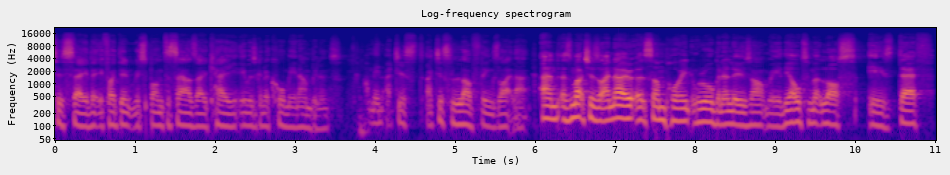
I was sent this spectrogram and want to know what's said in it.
to say that if I didn't respond to was okay, it was going to call me an ambulance. I mean, I just, I just love things like that. And as much as I know at some point we're all going to lose, aren't we? The ultimate loss is death.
